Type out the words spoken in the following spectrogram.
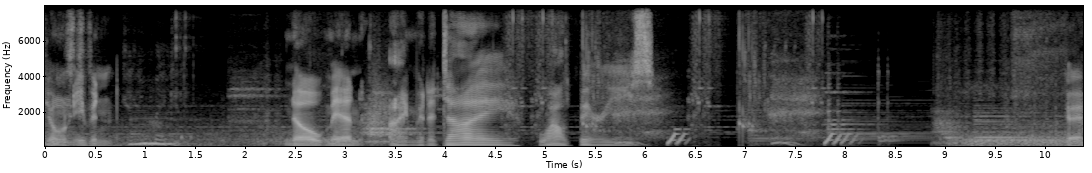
don't beast. even Can you make it? know, man. I'm gonna die. Wild berries. Okay.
